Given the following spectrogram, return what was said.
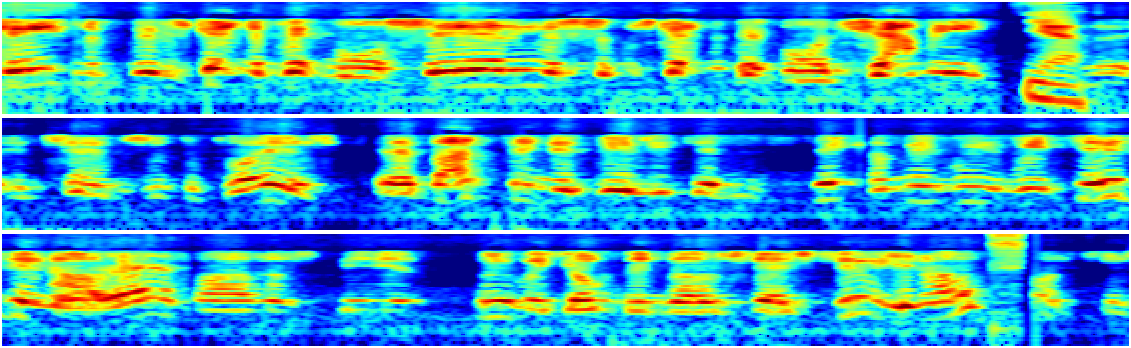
changing. It was getting a bit more serious. It was getting a bit more jammy Yeah. uh, in terms of the players. Uh, that thing it really didn't stick. I mean, we, we did in our head, fathers being we were young in those days too, you know. As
